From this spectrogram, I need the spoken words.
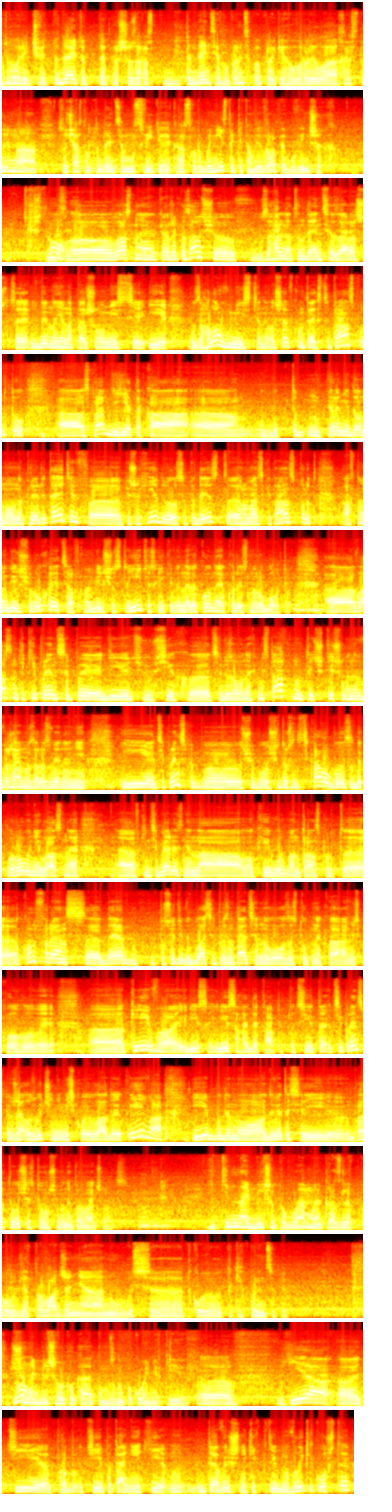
Григорій, чи відповідають от те, про що зараз тенденція або принципи, про які говорила Христина, сучасним тенденціям у світі, якраз урбаністики, там в Європі або в інших Ну, е, власне, як я вже казав, що загальна тенденція зараз що це людина є на першому місці і ну, загалом в місті, не лише в контексті транспорту. А справді є така е, якби, ну, піраміда умовно пріоритетів: е, пішохід, велосипедист, громадський транспорт, автомобіль, що рухається, автомобіль, що стоїть, оскільки він не виконує корисну роботу. Е, Власне, такі принципи діють у всіх цивілізованих містах. Ну, ті, що ми не вважаємо за розвинені. І ці принципи, що було що дуже цікаво, були задекларовані власне е, в кінці березня на Київ Урбан Транспорт Конференс, де по суті відбулася презентація нового заступника міського голови е, Києва Іліса Іліса Гайдака. Тобто ці ці принципи вже озвучені міською владою Києва, і будемо дивитися і брати участь в тому, щоб вони впроваджувалися. Які найбільші проблеми якраз для, для впровадження ну, ось е, такої, таких принципів? Що Ну, найбільше викликає там занепокоєння в Києві? Е, Є е, ті, ті питання, які для вирішення яких потрібно великі кошти.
